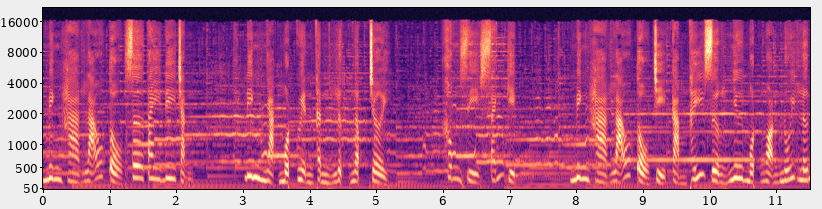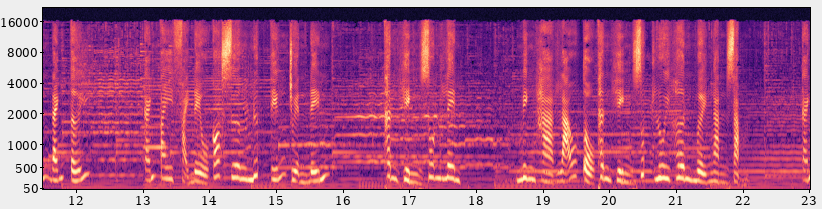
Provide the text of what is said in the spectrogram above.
Minh Hà Lão Tổ sơ tay đi chặn. Đinh nhạc một quyền thần lực ngập trời. Không gì sánh kịp. Minh Hà Lão Tổ chỉ cảm thấy dường như một ngọn núi lớn đánh tới. Cánh tay phải đều có xương nước tiếng truyền đến. Thân hình run lên. Minh Hà Lão Tổ thân hình rút lui hơn 10.000 dặm. Cánh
